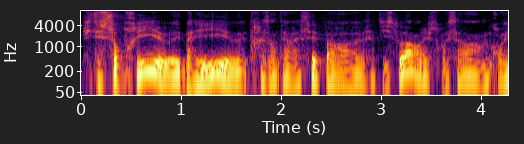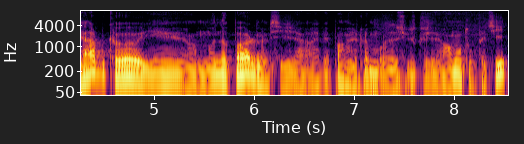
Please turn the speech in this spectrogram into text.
surpris, euh, ébahi, euh, très intéressé par euh, cette histoire. Et je trouvais ça incroyable qu'il y ait un monopole, même si j'arrivais pas à mettre le mot dessus, parce que j'étais vraiment tout petit.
